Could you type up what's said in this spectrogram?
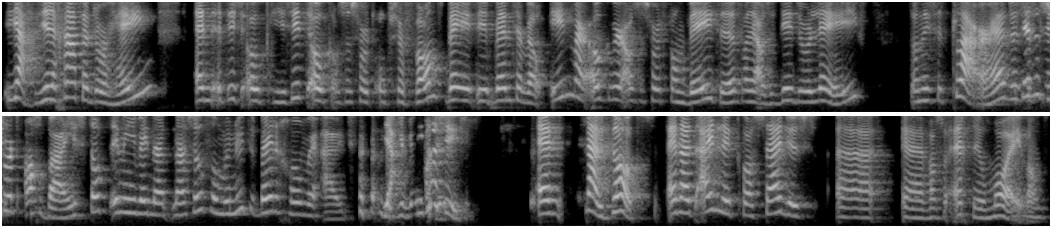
Ja, je gaat er doorheen. En het is ook, je zit ook als een soort observant. Ben je, je bent er wel in, maar ook weer als een soort van weten van ja, als ik dit doorleef, dan is het klaar. Hè? Dus Het is een soort achtbaan. Je stapt in en je weet na, na zoveel minuten ben je er gewoon weer uit. Ja, je weet het. precies. En nou, dat. En uiteindelijk was zij dus, eh eh, was wel echt heel mooi, want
